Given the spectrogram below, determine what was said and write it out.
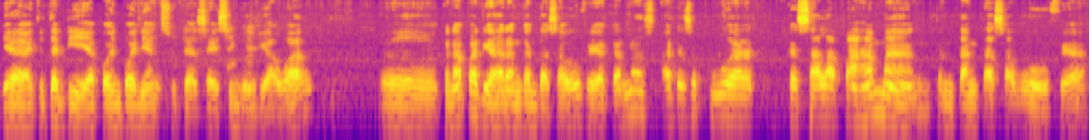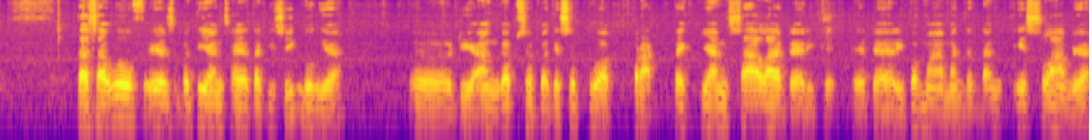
Ya, itu tadi ya poin-poin yang sudah saya singgung di awal. Eh, kenapa diharamkan tasawuf ya? Karena ada sebuah kesalahpahaman tentang tasawuf ya tasawuf ya seperti yang saya tadi singgung ya eh, dianggap sebagai sebuah praktek yang salah dari eh, dari pemahaman tentang Islam ya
